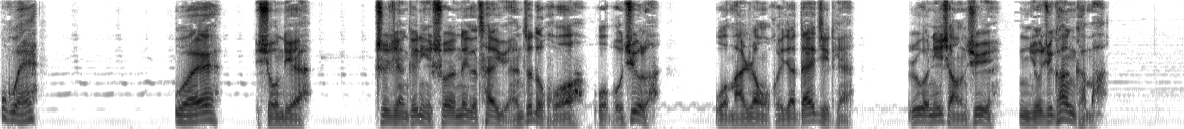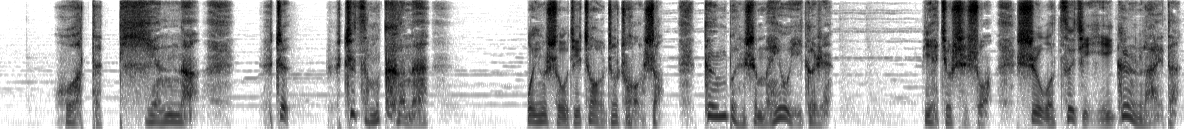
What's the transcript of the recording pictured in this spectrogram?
喂，喂，兄弟，之前给你说的那个菜园子的活我不去了，我妈让我回家待几天。如果你想去，你就去看看吧。我的天哪，这，这怎么可能？我用手机照了照床上，根本是没有一个人，也就是说是我自己一个人来的。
